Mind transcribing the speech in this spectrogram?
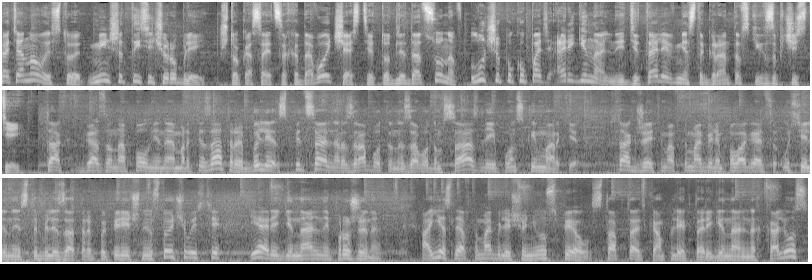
Хотя новый стоит меньше тысячи рублей. Что касается ходовой части, то для датсунов лучше покупать оригинальные детали вместо грантовских запчастей. Так, газонаполненные амортизаторы были специально разработаны заводом СААЗ для японской марки. Также этим автомобилям полагаются усиленные стабилизаторы поперечной устойчивости и оригинальные пружины. А если автомобиль еще не успел стоптать комплект оригинальных колес,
